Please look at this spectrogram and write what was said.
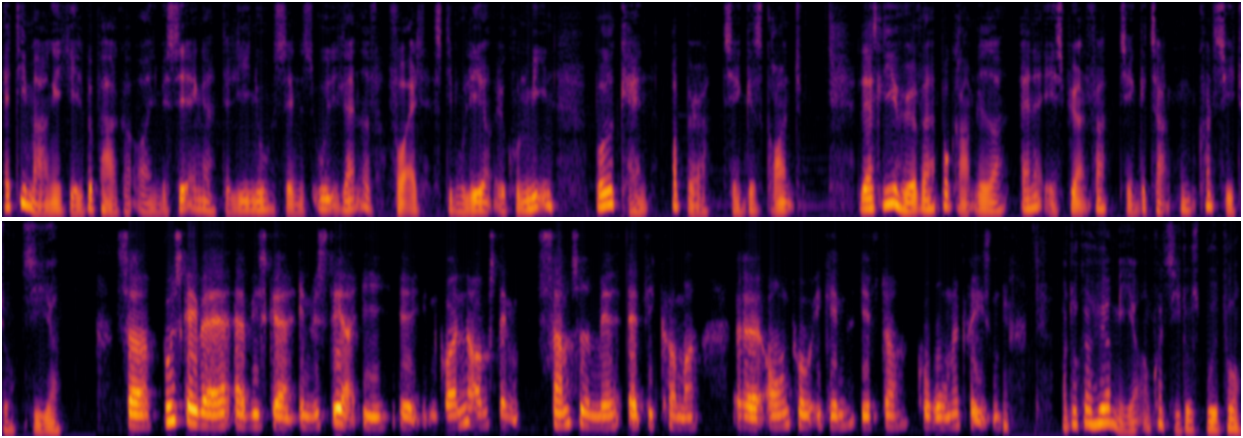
at de mange hjælpepakker og investeringer, der lige nu sendes ud i landet for at stimulere økonomien, både kan og bør tænkes grønt. Lad os lige høre, hvad programleder Anna Esbjørn fra Tænketanken Concito siger. Så budskabet er, at vi skal investere i, øh, i den grønne omstilling, samtidig med, at vi kommer øh, ovenpå igen efter coronakrisen. Og du kan høre mere om Concitos bud på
